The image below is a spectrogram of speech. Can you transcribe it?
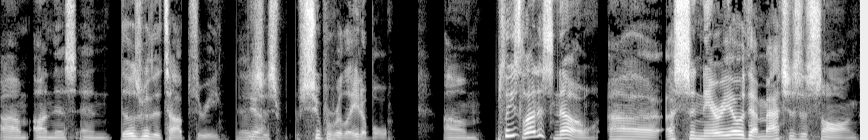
um, on this, and those were the top three. It was Yeah. just super relatable. Um, please let us know uh, a scenario that matches a song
